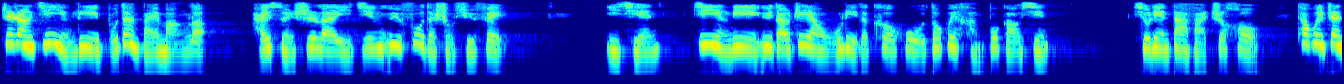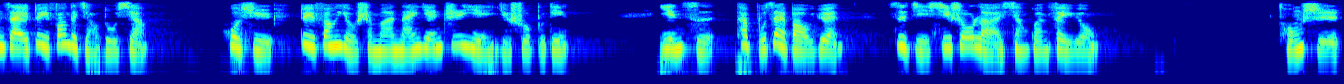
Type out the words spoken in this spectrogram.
这让金颖丽不但白忙了，还损失了已经预付的手续费。以前金颖丽遇到这样无理的客户都会很不高兴，修炼大法之后。他会站在对方的角度想，或许对方有什么难言之隐也说不定，因此他不再抱怨，自己吸收了相关费用。同时，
